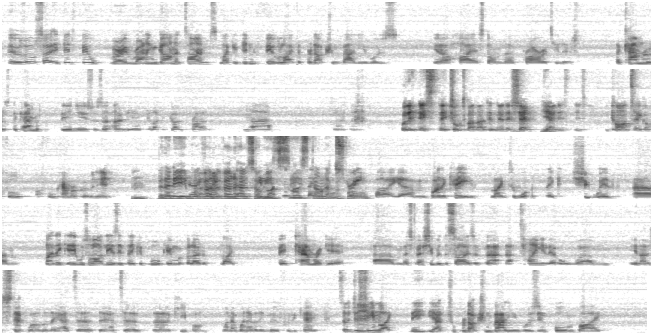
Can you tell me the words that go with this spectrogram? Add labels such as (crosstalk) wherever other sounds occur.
It was also it did feel very run and gun at times. Like it didn't feel like the production value was, you know, highest on the priority list. The cameras, the camera being used was only a, like a GoPro. Mm. Uh, well, they, they, they, talked about that, didn't they? They said, yeah, you know, there's, there's, we can't take our full our full camera equipment in. Mm. But then he, yeah, Werner, Werner Herzog, he's, like, he's done that before. by um, by the cave, like to what they could shoot with. Um, like they, it was hardly as if they could walk in with a load of like big camera gear, um, especially with the size of that that tiny little um, you know stepwell that they had to they had to uh, keep on when, whenever they moved through the cave. So it just mm. seemed like the the actual production value was informed by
